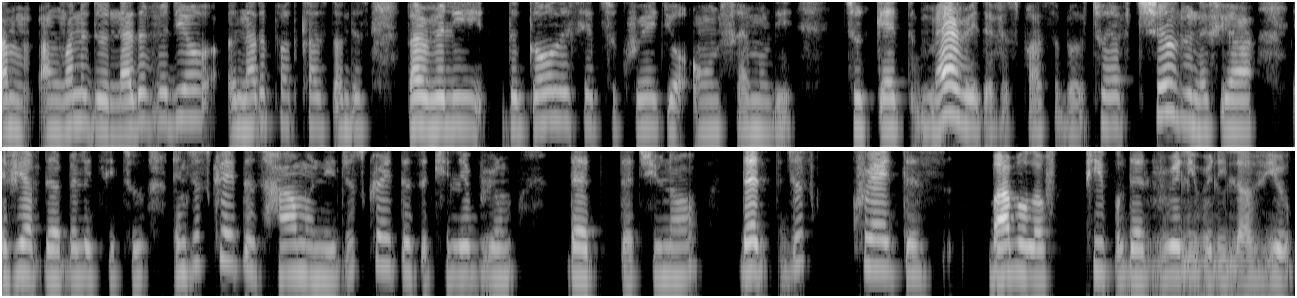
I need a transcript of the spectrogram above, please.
I'm I'm gonna do another video another podcast on this but really the goal is here to create your own family to get married if it's possible to have children if you are if you have the ability to and just create this harmony just create this equilibrium that that you know that just create this bubble of people that really really love you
